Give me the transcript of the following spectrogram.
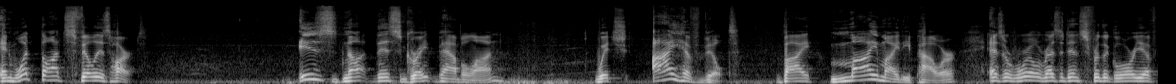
and what thoughts fill his heart? Is not this great Babylon, which I have built by my mighty power as a royal residence for the glory of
